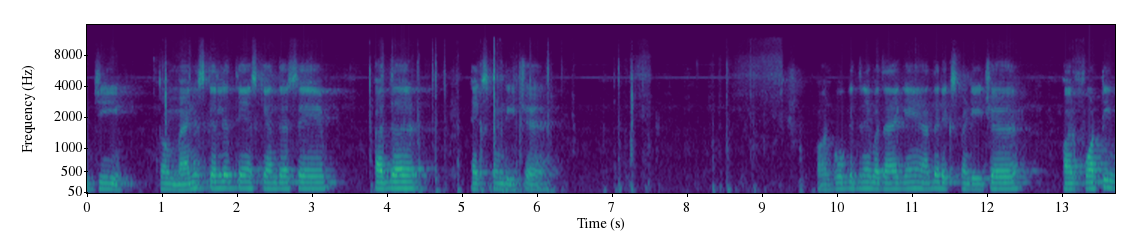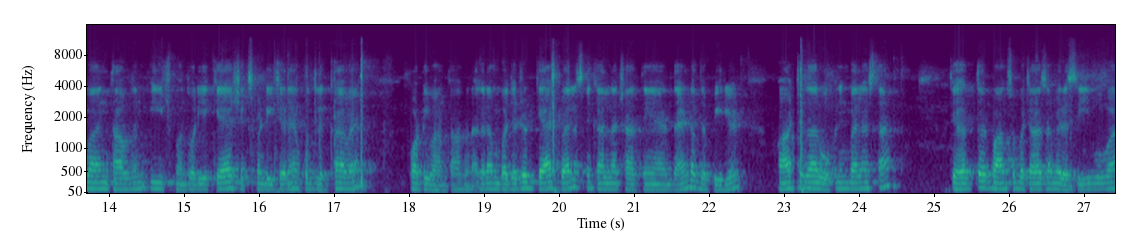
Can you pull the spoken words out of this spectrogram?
जी तो माइनस कर लेते हैं इसके अंदर से अदर एक्सपेंडिचर और वो कितने बताए गए हैं? अदर एक्सपेंडिचर और forty one thousand each month और ये कैश एक्सपेंडिचर है, खुद लिखा हुआ है फोर्टी वन थाउज़ेंड अगर हम बजटेड कैश बैलेंस निकालना चाहते हैं at the end of the period पाँच हज़ार ओपनिंग बैलेंस था, तिहत्तर पाँच सौ पचास हमें रिसीव हुआ,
